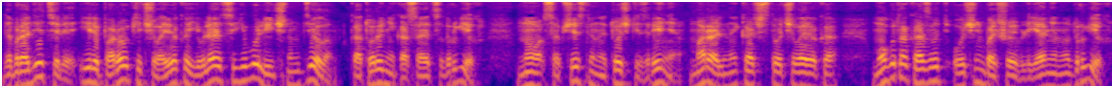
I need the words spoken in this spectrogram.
добродетели или пороки человека являются его личным делом, которое не касается других, но с общественной точки зрения моральные качества человека могут оказывать очень большое влияние на других.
